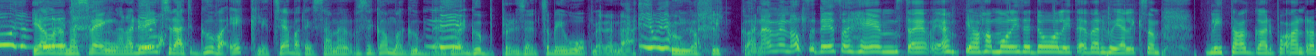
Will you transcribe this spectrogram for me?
i alla de här svängarna. Du är inte sådär att gud vad äckligt, så jag bara tänkte såhär, men vad så gammal gubbe, där gubbproducent som blir ihop med den där unga flickan. Nej men alltså det är så hemskt och jag, jag, jag har mått lite dåligt över hur jag liksom blir taggad på andra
